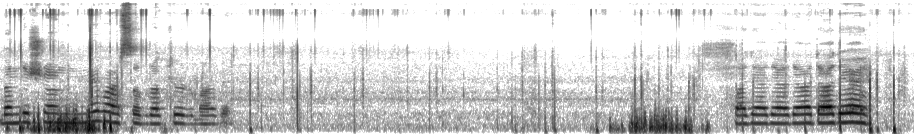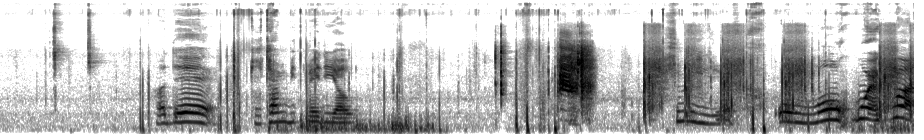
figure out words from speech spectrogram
Ben de şu an ne varsa bırakıyorum abi. Hadi hadi hadi hadi hadi. Hadi. Totem bitmedi ya. Şimdi gidiyor. Allahu Ekber.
